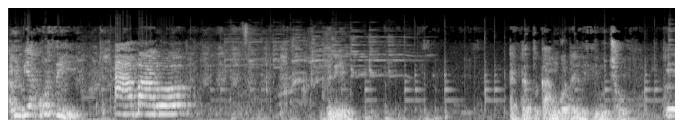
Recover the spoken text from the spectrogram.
আমি বিয়া করছি। আবারও। রে একটা তো কাম গটাই লিখি বুঝছ? কে?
